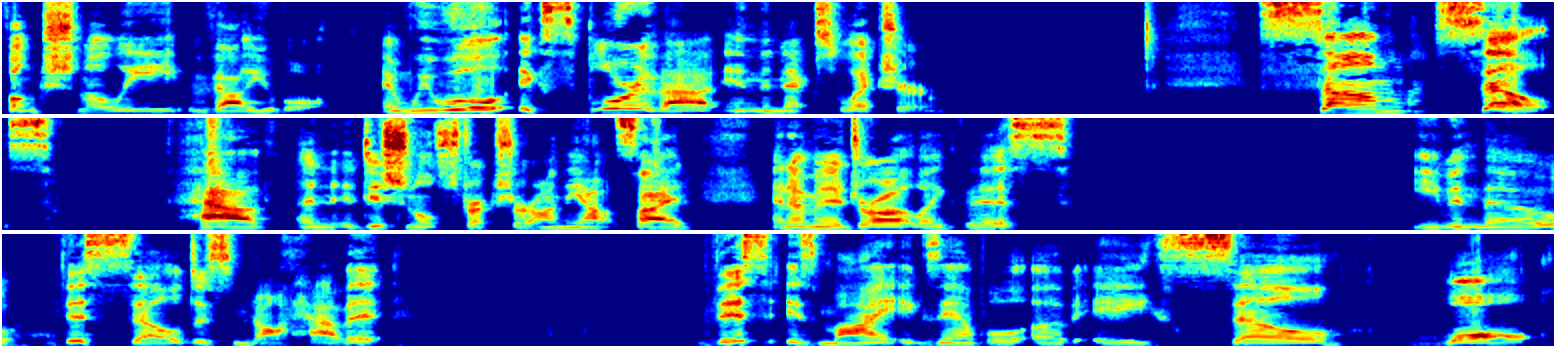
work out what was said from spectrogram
functionally valuable, and we will explore that in the next lecture. Some cells have an additional structure on the outside, and I'm going to draw it like this, even though this cell does not have it. This is my example of a cell wall.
